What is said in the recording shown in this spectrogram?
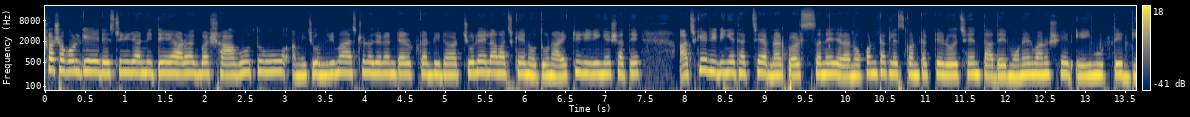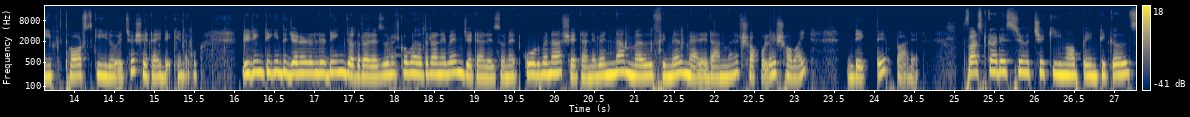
নমস্কার সকলকে ডেস্টিনি জার্নিতে আরও একবার স্বাগত। আমি Chandrima astrologer and tarot card reader চলে এলাম আজকে নতুন আরেকটি রিডিংয়ের সাথে। আজকে রিডিংয়ে থাকছে আপনার পার্সনে যারা নো কন্ট্যাক্ট লেস কন্ট্যাক্টে রয়েছেন, তাদের মনের মানুষের এই মুহূর্তে ডিপ থটস কী রয়েছে সেটাই দেখে নেব। রিডিংটি কিন্তু জেনারেল রিডিং যতটা রেজোনেট করবে ততটা নেবেন, যেটা রেজোনেট করবে না সেটা নেবেন না মেল ফিমেল ম্যারিড আনম্যারিড সকলে সবাই দেখতে পারেন। ফার্স্ট কার্ড এসছে হচ্ছে king of pentacles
